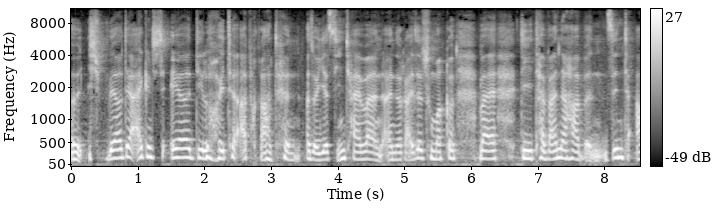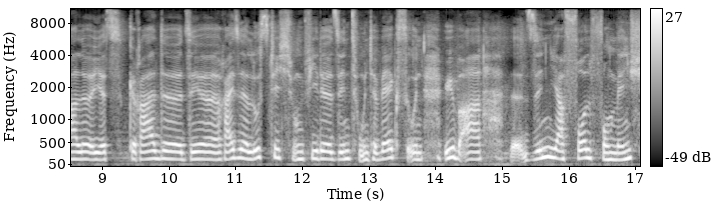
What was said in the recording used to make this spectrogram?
äh, ich werde eigentlich eher die Leute abraten, also jetzt in Taiwan eine Reise zu machen, weil die Taiwaner haben, sind alle jetzt gerade sehr reiselustig und viele sind unterwegs und überall äh, sind ja voll von Menschen,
